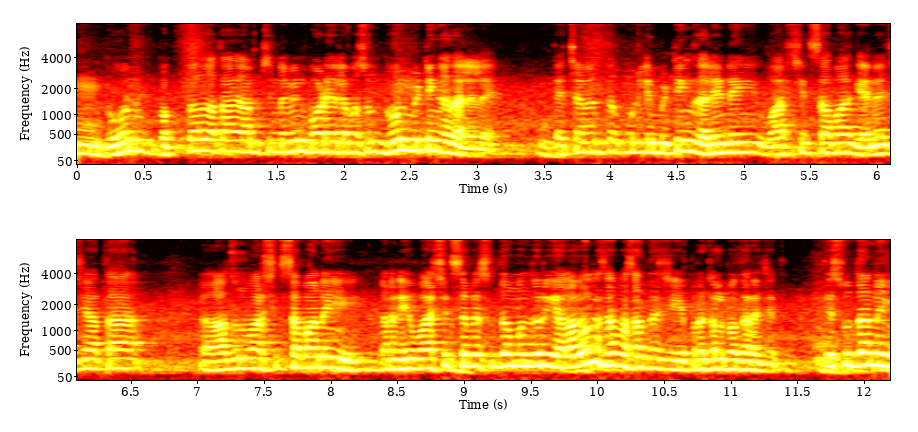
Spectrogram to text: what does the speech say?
दोन फक्त आता आमची नवीन बॉडी आल्यापासून दोन मिटिंग झालेल्या आहे त्याच्यानंतर कुठली मिटिंग झाली नाही. वार्षिक सभा घेण्याची आता अ, अजून वार्षिक सभा नाही. कारण हे वार्षिक सभेत सुद्धा मंजुरी घ्यायला हवं ना सभासदाची हे प्रकल्प करायचे ते. ते सुद्धा नाही.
